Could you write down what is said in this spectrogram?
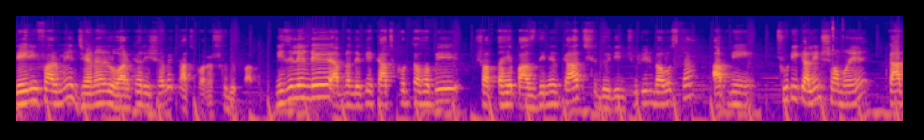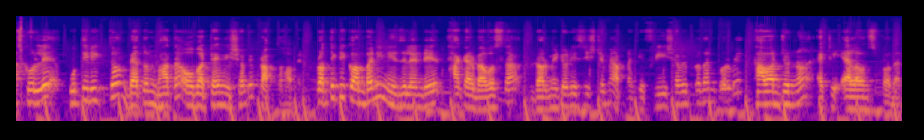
ডেইরি ফার্মে জেনারেল ওয়ার্কার হিসাবে কাজ করার সুযোগ পাবেন নিউজিল্যান্ডে আপনাদেরকে কাজ করতে হবে সপ্তাহে পাঁচ দিনের কাজ, দুই দিন ছুটির ব্যবস্থা। আপনি ছুটিকালীন সময়ে কাজ করলে অতিরিক্ত বেতন ভাতা ওভারটাইম হিসাবে প্রাপ্ত হবে প্রত্যেকটি কোম্পানি নিউজিল্যান্ডে থাকার ব্যবস্থা ডরমিটরি সিস্টেমে আপনাকে ফ্রি হিসাবে প্রদান করবে। খাওয়ার জন্য একটি অ্যালাউন্স প্রদান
